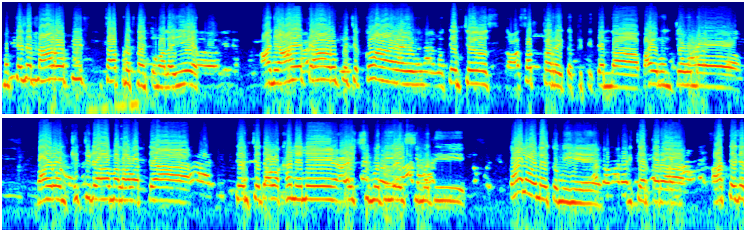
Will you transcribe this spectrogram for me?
मग त्याच्यात आरोपी सापडत नाही तुम्हाला. एक. आणि आहे त्या आरोपीचे काय? त्यांचे सत्कार आहेत किती? त्यांना बाहेरून जेवण बाहेरून खिचड्या मला वाटत्या. त्यांच्या दवाखान्याने ऐंशी मध्ये ऐंशी मध्ये काय लावलंय तुम्ही हे? विचार करा. आज त्याच्या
